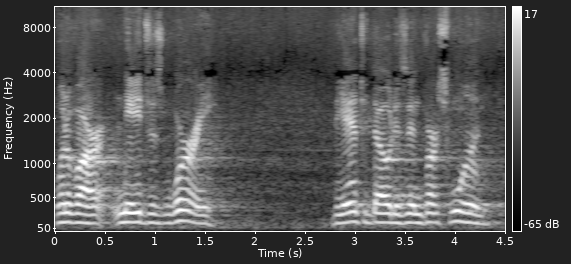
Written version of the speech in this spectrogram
One of our needs is worry. The antidote is in verse 1.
